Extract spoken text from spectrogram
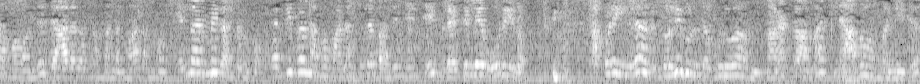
நம்ம வந்து ஜாதக சம்பந்தமா நம்ம எல்லாருமே கத்துருக்கோம் கண்டிப்பா நம்ம மனசுல பதிஞ்சிச்சு பிளட்ல ஊறிடும் அப்படிங்கிற அது சொல்லி கொடுத்த குருவை மறக்காம ஞாபகம் பண்ணிட்டு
